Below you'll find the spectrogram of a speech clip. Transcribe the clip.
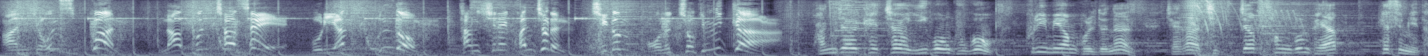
안 좋은 습관, 나쁜 자세, 무리한 운동. 당신의 관절은 지금 어느 쪽입니까? 관절 쾌청 2090 프리미엄 골드는 제가 직접 성분 배합했습니다.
